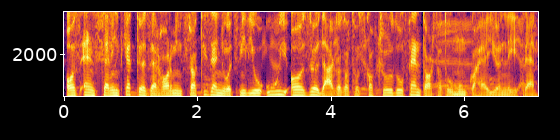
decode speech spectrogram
Az ENSZ szerint 2030-ra 18 millió új a zöld ágazathoz kapcsolódó fenntartható munkahely jön létre.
